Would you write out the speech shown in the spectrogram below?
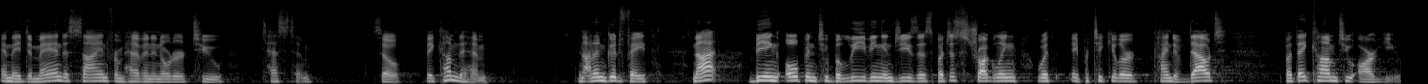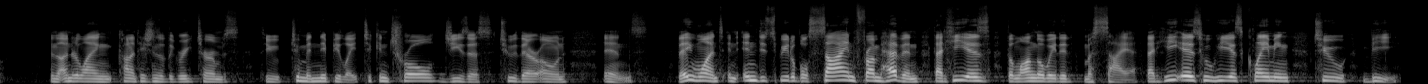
and they demand a sign from heaven in order to test him. So they come to him, not in good faith, not being open to believing in Jesus, but just struggling with a particular kind of doubt. But they come to argue. And the underlying connotations of the Greek terms to, to manipulate, to control Jesus to their own ends. They want an indisputable sign from heaven that he is the long awaited Messiah, that he is who he is claiming to be.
